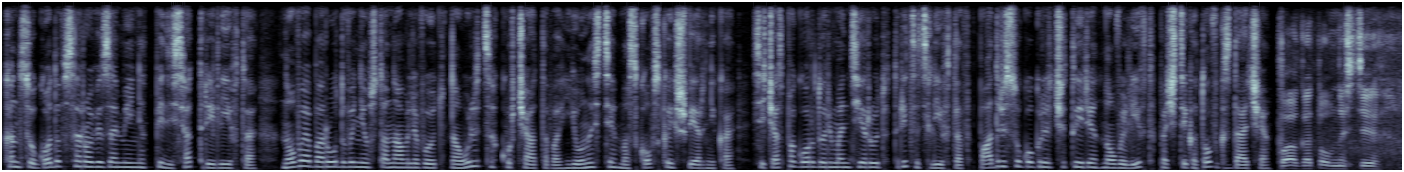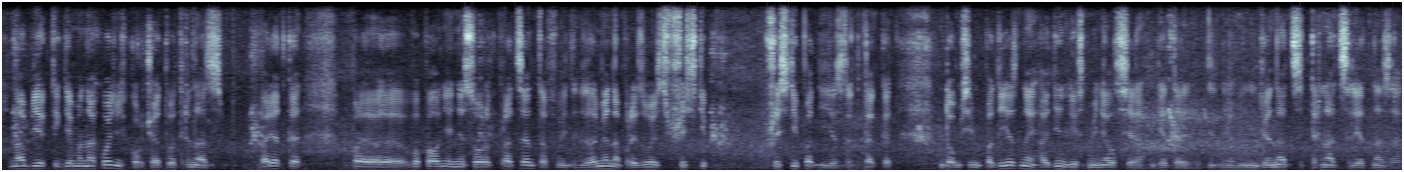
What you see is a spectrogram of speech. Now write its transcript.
К концу года в Сарове заменят 53 лифта. Новое оборудование устанавливают на улицах Курчатова, Юности, Московской, Шверника. Сейчас по городу ремонтируют 30 лифтов. По адресу Гоголя 4 новый лифт почти готов к сдаче. По готовности на объекте, где мы находимся, Курчатова 13, порядка э, выполнения 40%, замена производится в 6 в шести подъездах, так как дом семиподъездный, один лифт менялся где-то 12-13 лет назад.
